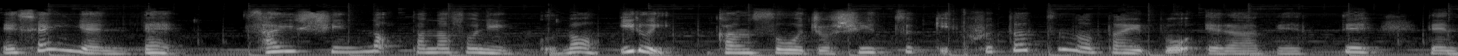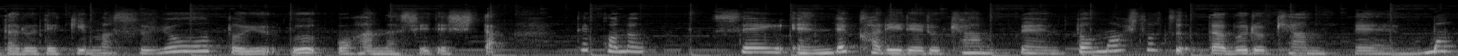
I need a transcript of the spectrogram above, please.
1000円で最新のパナソニックの衣類乾燥除湿機2つのタイプを選べてレンタルできますよというお話でした。で、この1000円で借りれるキャンペーンともう一つダブルキャンペーンも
